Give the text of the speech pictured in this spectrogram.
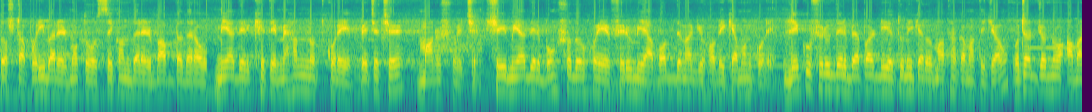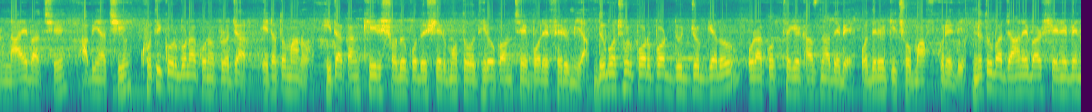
দশটা পরিবারের মতো সিকান্দারের বাপদাদারাও মেয়াদের খেতে মেহান্নত করে বেঁচেছে, মানুষ হয়েছে। সেই মেয়াদের বংশধর হয়ে ফেরুমিয়া বদ্দেমাগি হবে কেমন করে? লেকু ফেরুদের ব্যাপার নিয়ে তুমি কেন মাথা কামাতে যাও ওটার জন্য আমার নায়েব আছে, আমি আছি। ক্ষতি করব না কোনো প্রজার, এটা তো মানো হিতাকাঙ্ক্ষীর সদুপদেশের মতো ধীরকণ্ঠে বলে ফেরুমিয়া দু বছর পর পর দুর্যোগ গেল, ওরা কোত্থেকে খাজনা দেবে? ওদের কিছু মাফ করে দিই নতুবা জান এবার সে নেবেন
